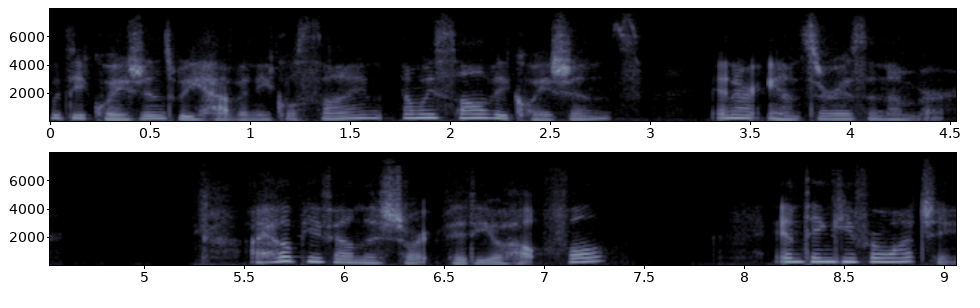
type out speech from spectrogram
With equations, we have an equal sign and we solve equations and our answer is a number. I hope you found this short video helpful, and thank you for watching.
